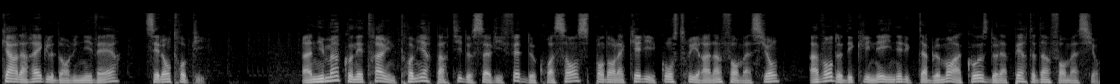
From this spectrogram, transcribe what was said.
car la règle dans l'univers, c'est l'entropie. Un humain connaîtra une première partie de sa vie faite de croissance pendant laquelle il construira l'information, avant de décliner inéluctablement à cause de la perte d'information.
